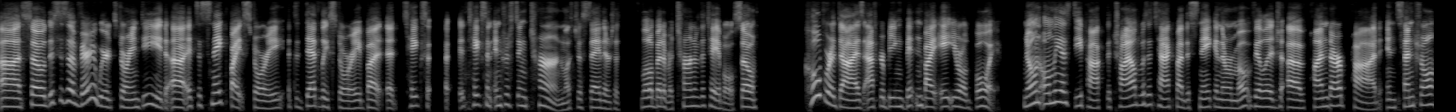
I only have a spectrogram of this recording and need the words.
Uh, so this is a very weird story indeed. Uh, it's a snake bite story. It's a deadly story, but it takes it takes an interesting turn. Let's just say there's a little bit of a turn of the table. So, Cobra dies after being bitten by eight-year-old boy. Known only as Deepak, the child was attacked by the snake in the remote village of Pandarpad in central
